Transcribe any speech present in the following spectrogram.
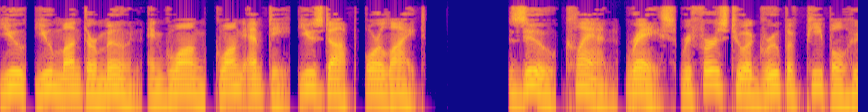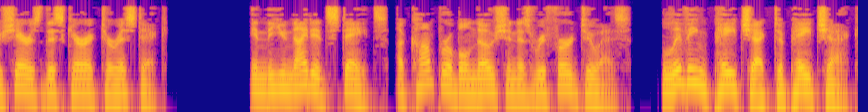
yu, yu month or moon and guang, guang empty, used up, or light. Zhu clan, race refers to a group of people who shares this characteristic. In the United States, a comparable notion is referred to as living paycheck to paycheck.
